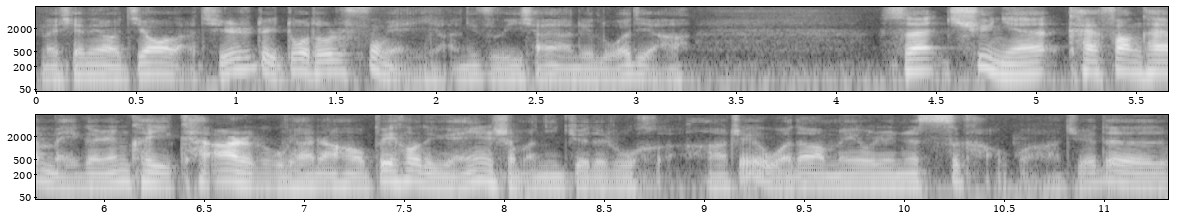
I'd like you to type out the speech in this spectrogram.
那现在要交了，其实对多头是负面影响。你仔细想想这逻辑啊。三，去年开放开每个人可以开二十个股票账号，背后的原因是什么？你觉得如何啊？这个我倒没有认真思考过啊。觉得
